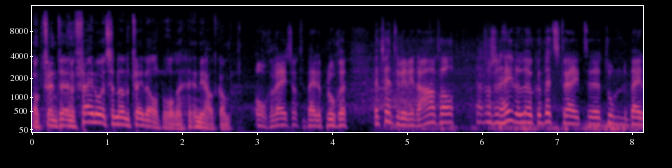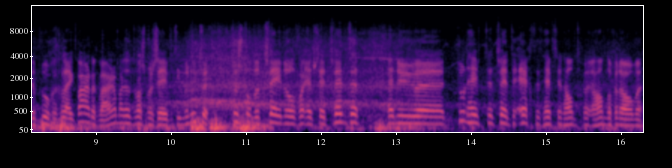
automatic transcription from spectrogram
Ook Twente en Feyenoord zijn aan de tweede helft begonnen. En die houtkamp ongewijzigd bij de ploegen. En Twente weer in de aanval. Ja, het was een hele leuke wedstrijd uh, toen beide ploegen gelijkwaardig waren. Maar dat was maar 17 minuten. Toen stond het 2-0 voor FC Twente. En nu, uh, toen heeft Twente echt het heft in hand, handen genomen.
